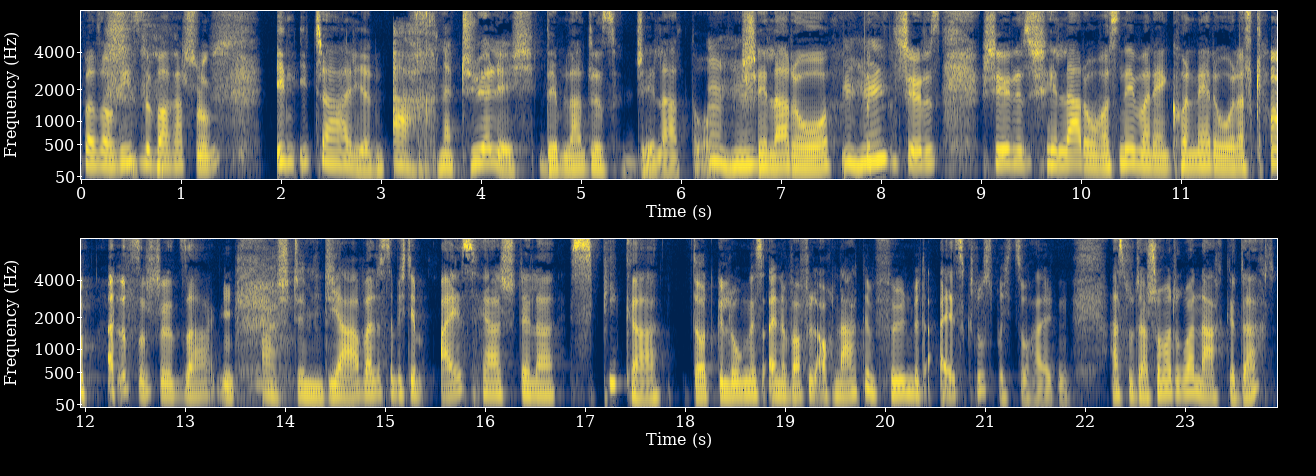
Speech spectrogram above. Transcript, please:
Was auch riesen Überraschung. In Italien, Ach, natürlich. dem Land des Gelato. Gelato. Schönes, schönes Gelato. Was nehmen wir denn? Cornetto. Das kann man alles so schön sagen. Ah, stimmt. Ja, weil es nämlich dem Eishersteller Speaker dort gelungen ist, eine Waffel auch nach dem Füllen mit Eis knusprig zu halten. Hast du da schon mal drüber nachgedacht,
